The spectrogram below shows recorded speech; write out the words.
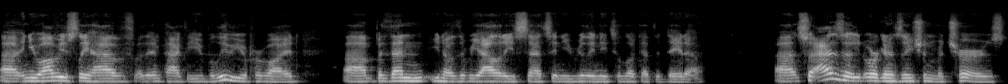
Uh, and you obviously have the impact that you believe you provide. Um, but then, you know, the reality sets and you really need to look at the data. Uh, so, as an organization matures,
